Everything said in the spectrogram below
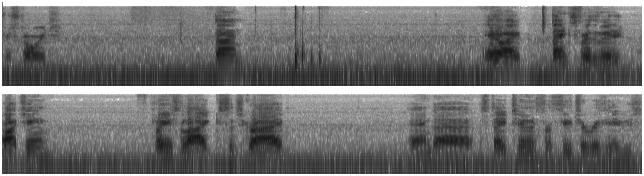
for storage. Done. Anyway, thanks for the video watching. Please like, subscribe, and uh, stay tuned for future reviews.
